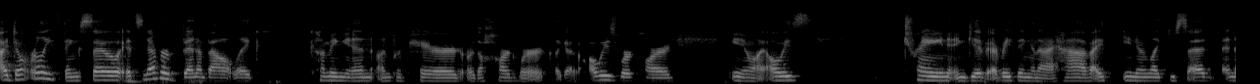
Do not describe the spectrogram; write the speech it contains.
I don't really think so. It's never been about like coming in unprepared or the hard work. Like I always work hard. You know, I always train and give everything that I have. I, you know, like you said, and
